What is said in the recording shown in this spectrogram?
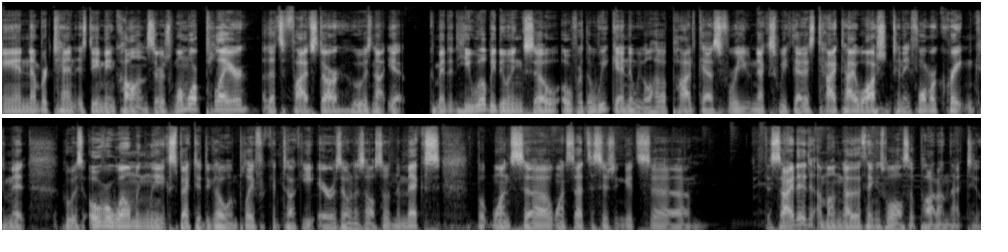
And number 10 is Daimion Collins. There's one more player that's a five star who is not yet committed. He will be doing so over the weekend, and we will have a podcast for you next week. That is Ty Ty Washington, a former Creighton commit who is overwhelmingly expected to go and play for Kentucky. Arizona is also in the mix, but once uh, once that decision gets uh, decided, among other things, we'll also pot on that too.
